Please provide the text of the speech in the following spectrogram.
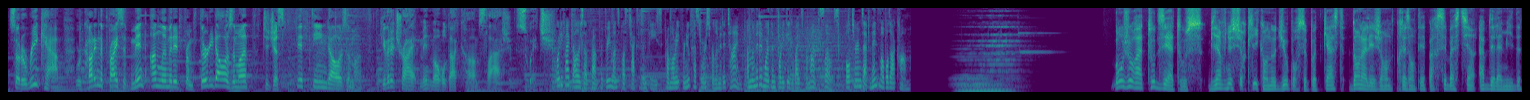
So to recap, we're cutting the price of Mint Unlimited from $30 a month to just $15 a month. Give it a try at mintmobile.com slash switch. $45 upfront for three months plus taxes and fees. Promo rate for new customers for limited time. Unlimited more than 40 gigabytes per month. Slows. Full terms at mintmobile.com. Bonjour à toutes et à tous. Bienvenue sur Click en audio pour ce podcast Dans la légende présenté par Sébastien Abdelhamid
